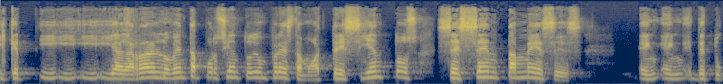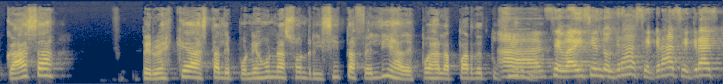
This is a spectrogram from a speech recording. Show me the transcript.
y, que, y, agarrar el 90% de un préstamo a 360 meses en, de tu casa, pero es que hasta le pones una sonrisita feliz después a la par de tu firma. Ah, se va diciendo gracias, gracias, gracias.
